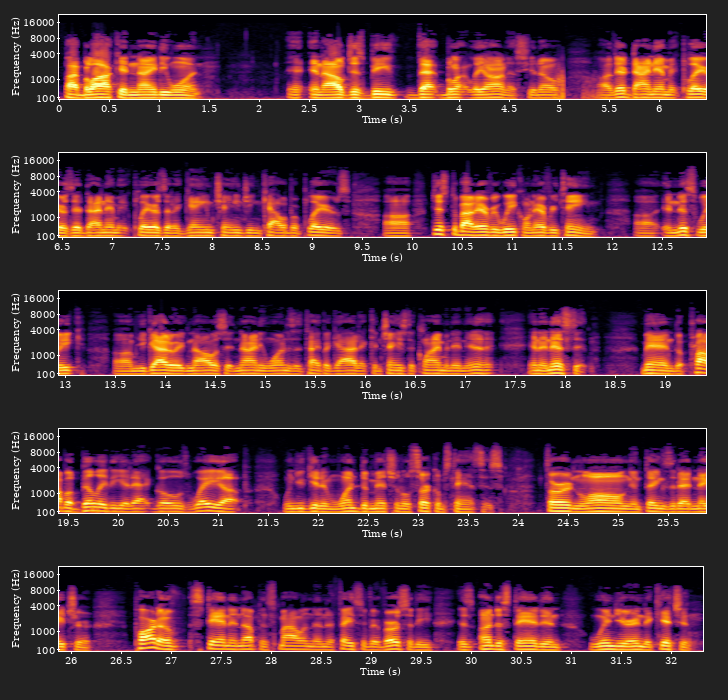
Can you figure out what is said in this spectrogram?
By blocking 91 and I'll just be that bluntly honest. You know, uh, they're dynamic players. They're dynamic players that are game changing caliber players. Uh, just about every week on every team. Uh, in this week, um, you got to acknowledge that 91 is the type of guy that can change the climate in in an instant. Man, the probability of that goes way up when you get in one dimensional circumstances, third and long, and things of that nature part of standing up and smiling in the face of adversity is understanding when you're in the kitchen.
